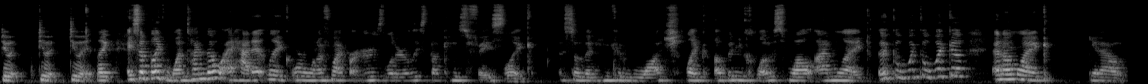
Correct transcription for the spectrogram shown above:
Do it, do it, do it. Like Except like one time though, I had it like or one of my partners literally stuck his face like so then he could watch like up and close while I'm like wicka wicka wicka and I'm like get out.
